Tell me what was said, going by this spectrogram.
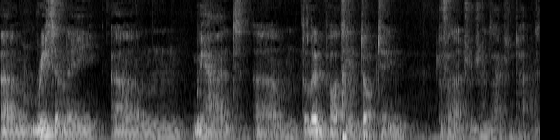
um, recently, um, we had um, the Labour Party adopting the financial transaction tax.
